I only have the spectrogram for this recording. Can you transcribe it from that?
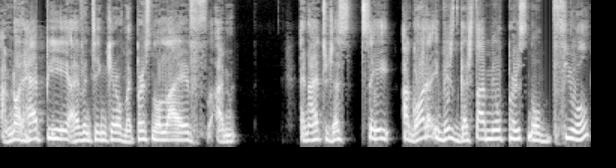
I'm not happy. I haven't taken care of my personal life. I'm and I had to just say, agora, em vez de gastar meu personal fuel,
